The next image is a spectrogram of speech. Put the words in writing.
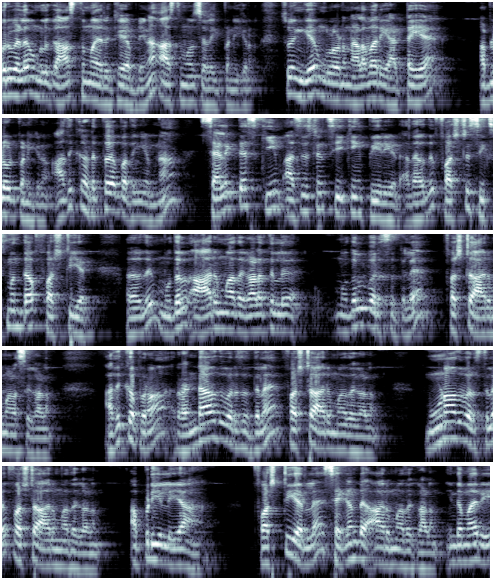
ஒருவேளை உங்களுக்கு ஆஸ்துமா இருக்குது அப்படின்னா ஆஸ்துமாவை செலக்ட் பண்ணிக்கிறோம். ஸோ இங்கே உங்களோட நலவாரி அட்டையை அப்லோட் பண்ணிக்கணும். அதுக்கு அடுத்தது பார்த்தீங்க அப்படின்னா select scheme assistant seeking period அதாவது first six month of first year அதாவது முதல் ஆறு மாத காலத்தில் முதல் வருஷத்தில் ஃபஸ்ட்டு ஆறு மாத காலம். அதுக்கப்புறம் ரெண்டாவது வருஷத்தில் ஃபஸ்ட்டு ஆறு மாத காலம். மூணாவது வருஷத்தில் ஃபஸ்ட்டு ஆறு மாத காலம். அப்படி இல்லையா? ஃபஸ்ட் இயரில் செகண்ட் ஆறு மாத காலம். இந்த மாதிரி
